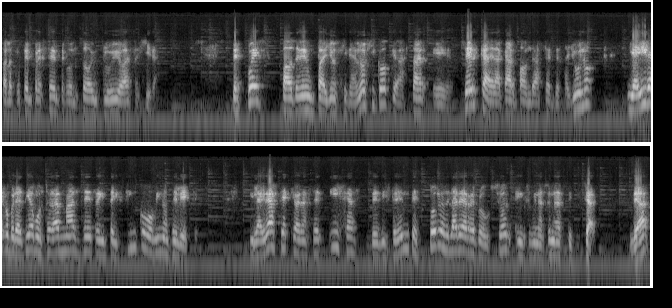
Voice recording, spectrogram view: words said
los que estén presentes con todo incluido a esa gira. Después vamos a tener un pabellón genealógico que va a estar eh, cerca de la carpa donde va a ser desayuno y ahí la cooperativa mostrará más de 35 bovinos de leche y la gracia es que van a ser hijas de diferentes torios del área de reproducción e inseminación artificial. ¿ya?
